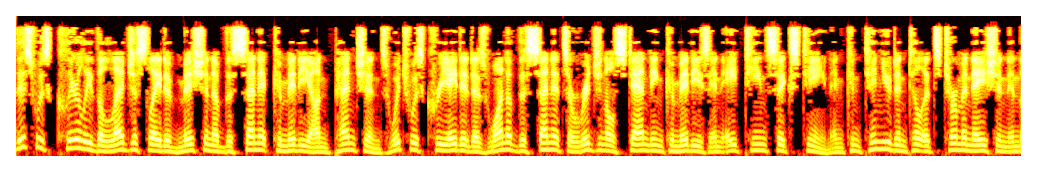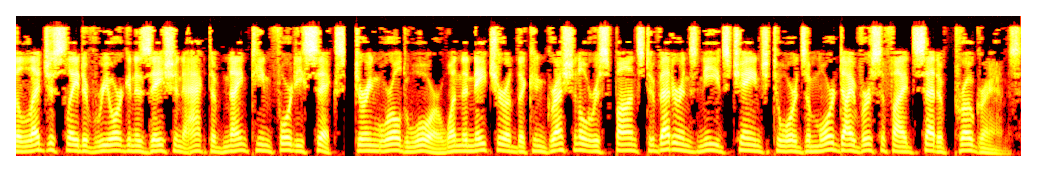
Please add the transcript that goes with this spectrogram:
This was clearly the legislative mission of the Senate Committee on Pensions which was created as one of the Senate's original standing committees in 1816 and continued until its termination in the Legislative Reorganization Act of 1946. During World War I the nature of the congressional response to veterans' needs changed towards a more diversified set of programs.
